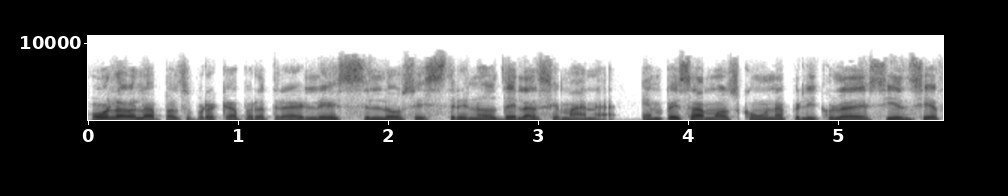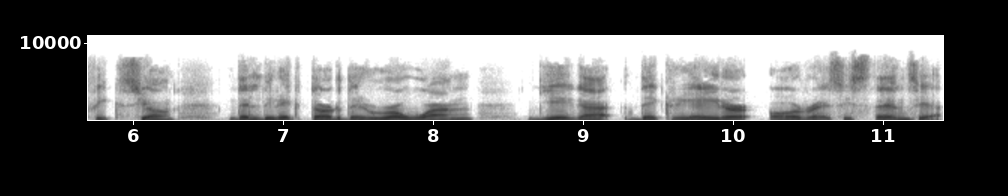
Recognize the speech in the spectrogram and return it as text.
Hola, hola, paso por acá para traerles los estrenos de la semana. Empezamos con una película de ciencia ficción del director de One, llega The Creator o Resistencia.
